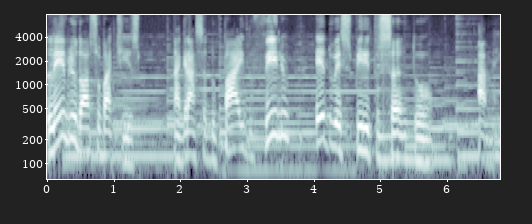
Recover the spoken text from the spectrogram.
lembre o nosso batismo. Na graça do Pai, do Filho e do Espírito Santo. Amém.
